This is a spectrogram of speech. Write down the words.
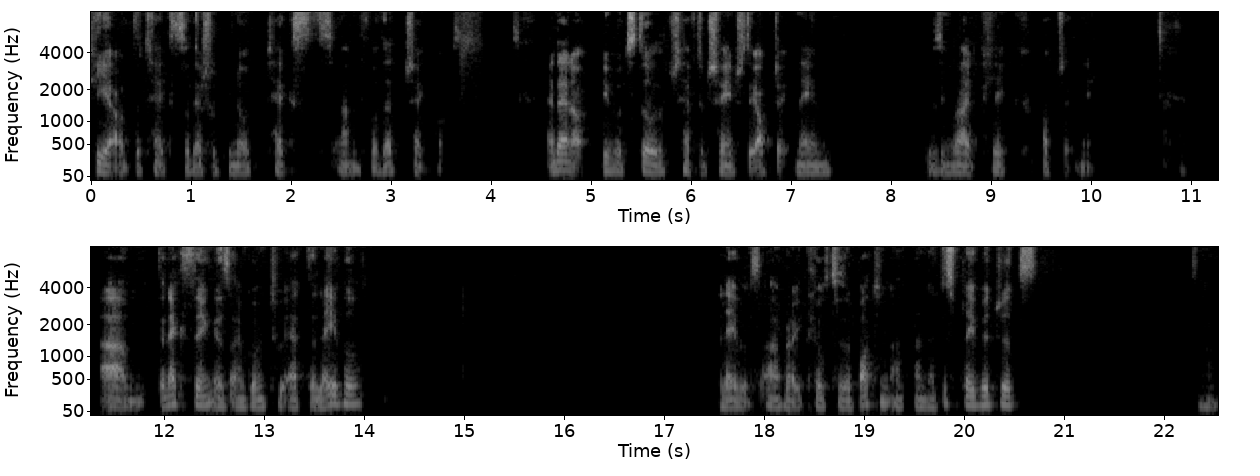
clear out the text. So there should be no text um, for that checkbox. And then uh, you would still have to change the object name using right click object name. Um, the next thing is I'm going to add the label labels are very close to the bottom under display widgets. Um,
